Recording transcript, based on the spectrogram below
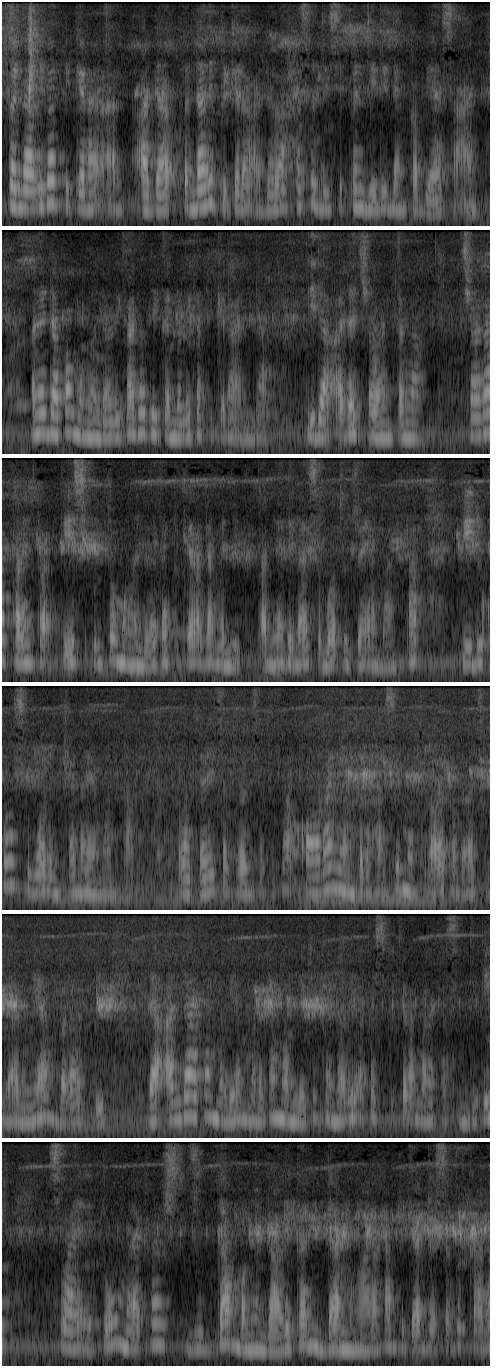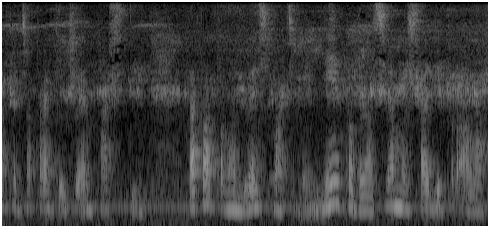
Kendalikan pikiran ada kendali pikiran adalah hasil disiplin diri dan kebiasaan. Anda dapat mengendalikan atau dikendalikan pikiran Anda. Tidak ada jalan tengah. Cara paling praktis untuk mengendalikan pikiran Anda menyibukkannya dengan sebuah tujuan yang mantap, didukung sebuah rencana yang mantap. Pelajari catatan-catatan orang yang berhasil memperoleh keberhasilannya berarti dan Anda akan melihat mereka memiliki kendali atas pikiran mereka sendiri Selain itu, mereka juga mengendalikan dan mengarahkan pikiran tersebut ke arah pencapaian tujuan pasti. Tanpa pengendalian semacam ini, keberhasilan mustahil diperoleh.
